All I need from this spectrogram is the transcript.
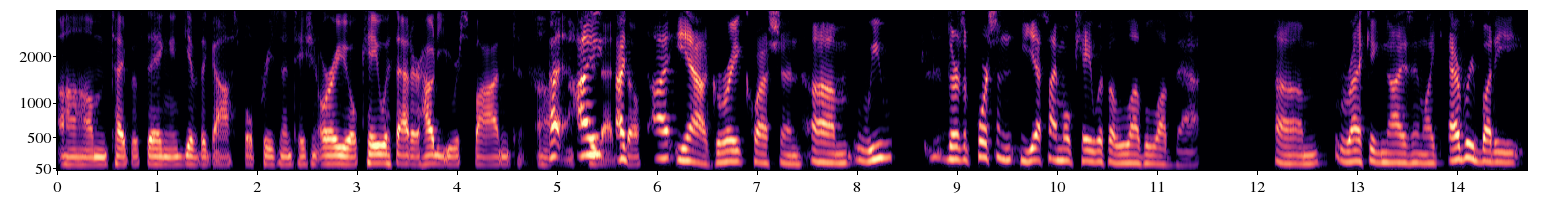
um, type of thing and give the gospel presentation or are you okay with that or how do you respond um, I, I, that, so? I, I, yeah great question um, we there's a portion yes i'm okay with a level of that um, recognizing like everybody,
